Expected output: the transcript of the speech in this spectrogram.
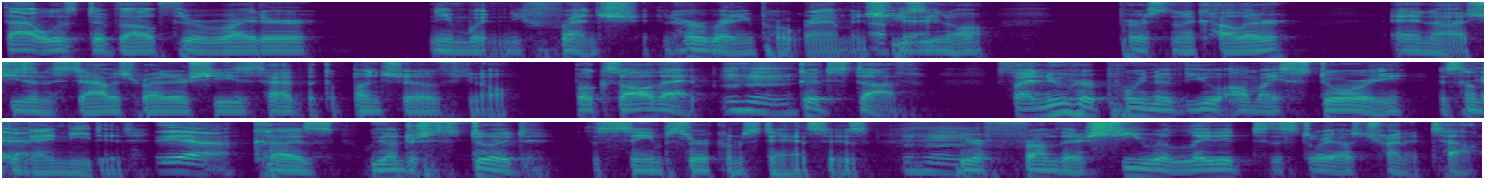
that was developed through a writer named Whitney French in her writing program, and she's Okay. you know person of color, and uh, she's an established writer. She's had like a bunch of you know books, all that good stuff. So I knew her point of view on my story is something Okay. I needed Yeah. because we understood the same circumstances. We were from there. She related to the story I was trying to tell.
